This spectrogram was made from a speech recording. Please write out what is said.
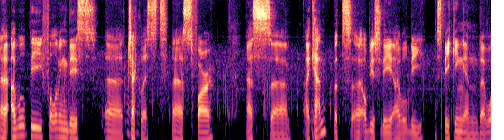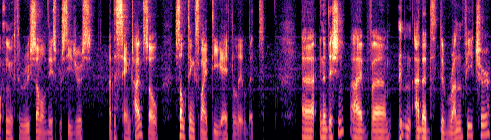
Uh, I will be following this uh, checklist as far as uh, I can, but uh, obviously I will be speaking and uh, walking you through some of these procedures at the same time, so some things might deviate a little bit. Uh, in addition, I've um, added the run feature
